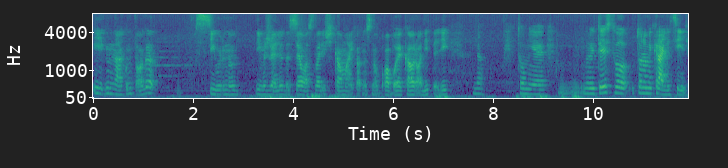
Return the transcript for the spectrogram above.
I nakon toga sigurno imaš želju da se ostvariš kao majka, odnosno oboje kao roditelji. Da. To mi je, roditeljstvo, to nam je krajnji cilj.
